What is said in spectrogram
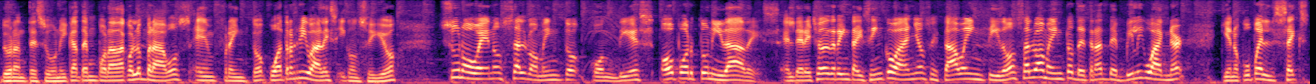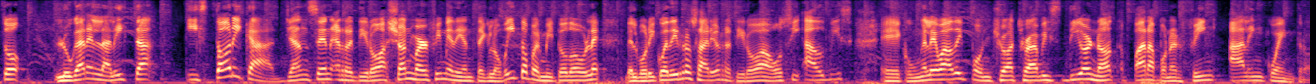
durante su única temporada con los Bravos, enfrentó cuatro rivales y consiguió su noveno salvamento con 10 oportunidades. El derecho de 35 años está a 22 salvamentos detrás de Billy Wagner, quien ocupa el sexto lugar en la lista histórica. Jansen retiró a Sean Murphy mediante globito, permitió doble del Boricua Eddie Rosario, retiró a Ozzy Alvis eh, con un elevado y ponchó a Travis Diornot para poner fin al encuentro.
